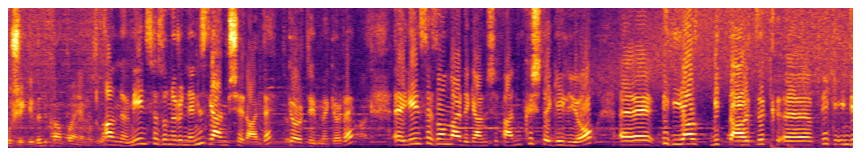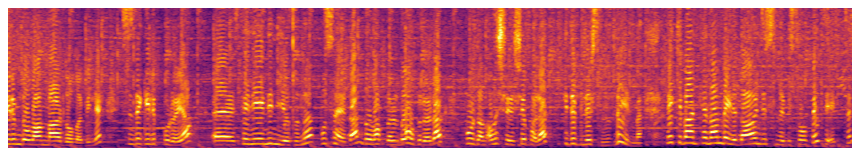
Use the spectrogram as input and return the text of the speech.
Bu şekilde bir kampanyamız var. Anlıyorum. Yeni sezon ürünleriniz gelmiş herhalde gördüğüme göre. Ee, yeni sezonlar da gelmiş efendim. Kış da geliyor. Ee, peki yaz bitti artık. Ee, peki indirimde olanlar da olabilir. Siz de gelip buraya e, seneyenin yazını bu seneden dolapları doldurarak buradan alışveriş yaparak gidebilirsiniz değil mi? Peki ben Kenan Bey'le daha öncesinde bir sohbet ettim.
